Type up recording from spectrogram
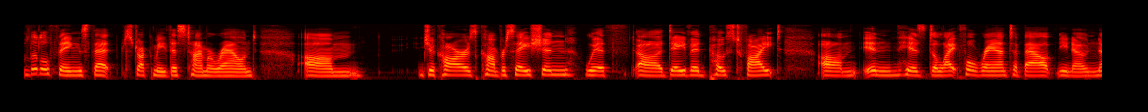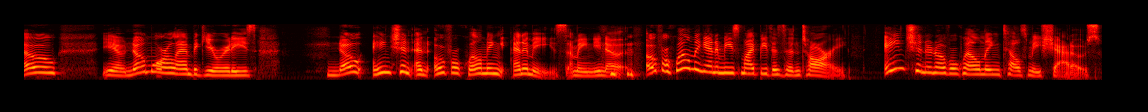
little things that struck me this time around. Um, G'Kar's conversation with uh, David post fight um, in his delightful rant about you know no you know no moral ambiguities. No ancient and overwhelming enemies. I mean, you know, overwhelming enemies might be the Centauri. Ancient and overwhelming tells me shadows.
